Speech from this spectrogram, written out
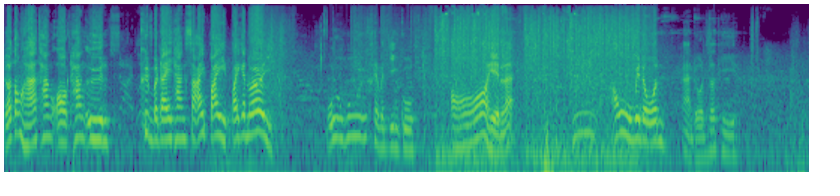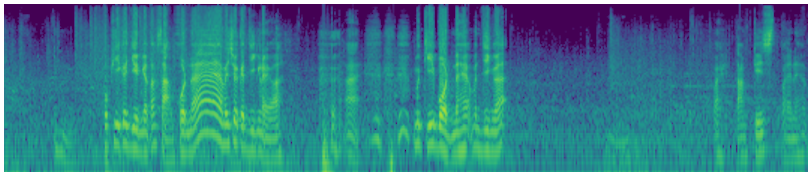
เราต้องหาทางออกทางอื่น ขึ้นบันไดทางซ้ายไป ไปกันเลยโอ้โห ใครมันยิงกู อ๋อ เห็นแล้ว เอ้า ไม่โดน อ่าโดนสักที พวกพี่ก็ยืนกันตั้งสามคนนะ ไม่ช่วยกันยิงหน่อยวะอ่าเมื่อกี้บ่นนะฮะ มันยิงแล้ว ไป ตามกิสไปนะครับ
